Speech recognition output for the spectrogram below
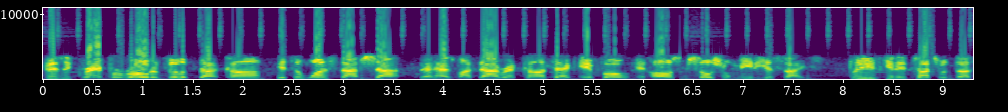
Visit grantparole.philip.com. It's a one-stop shop that has my direct contact info and all social media sites. Please get in touch with us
